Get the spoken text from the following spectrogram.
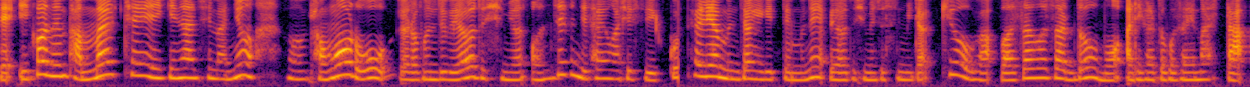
네, 이거는 반말체이긴 하지만요. 어, 경어로 여러분들 외워두시면 언제든지 사용하실 수 있고 편리한 문장이기 때문에 외워두시면 좋습니다. 교와 와자와자 너무 아리가도 고자이마시다.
